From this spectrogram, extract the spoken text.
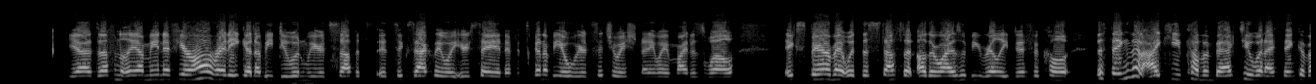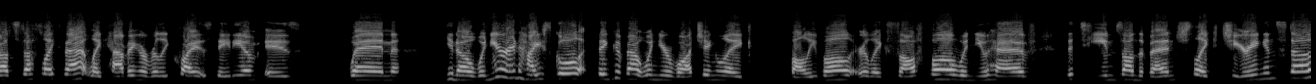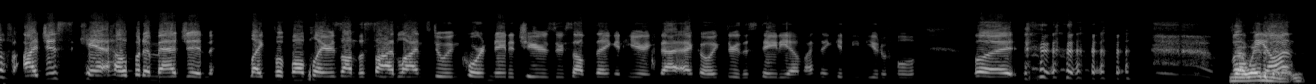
Yeah, definitely. I mean, if you're already gonna be doing weird stuff, it's it's exactly what you're saying. If it's gonna be a weird situation anyway, might as well experiment with the stuff that otherwise would be really difficult. The thing that I keep coming back to when I think about stuff like that, like having a really quiet stadium, is when you know when you're in high school. Think about when you're watching like volleyball or like softball when you have the teams on the bench like cheering and stuff. I just can't help but imagine like football players on the sidelines doing coordinated cheers or something and hearing that echoing through the stadium. I think it'd be beautiful. But, now but wait a minute.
